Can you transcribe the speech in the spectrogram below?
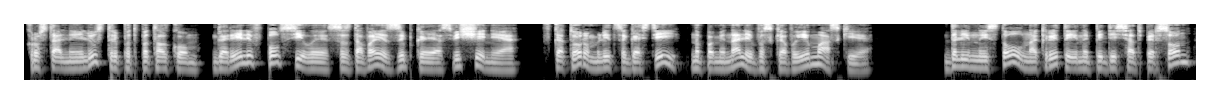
Хрустальные люстры под потолком горели в полсилы, создавая зыбкое освещение, в котором лица гостей напоминали восковые маски. Длинный стол, накрытый на 50 персон,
